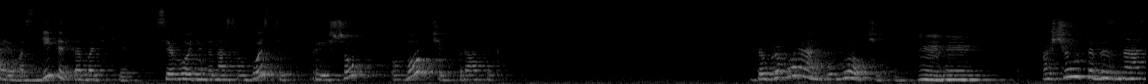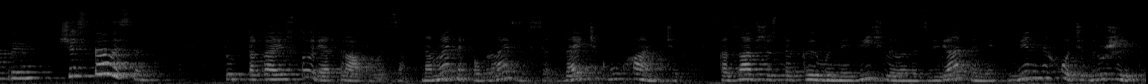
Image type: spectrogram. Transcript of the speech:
Вітаю вас, діти та батьки! Сьогодні до нас у гості прийшов вовчик братик. Доброго ранку, вовчику! Угу. А що у тебе з настроєм? Щось сталося? Тут така історія трапилася. На мене образився зайчик-вуханчик. Сказав, що з такими невічливими звірятами він не хоче дружити.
